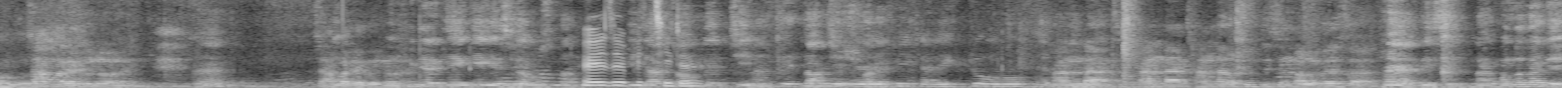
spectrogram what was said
মানুষগুলো নাই হ্যাঁ এই যে পিচ্ছিটা। ঠান্ডা ঠান্ডা ঠান্ডা ওষুধ দিছেন ভালো করে স্যার? হ্যাঁ দিছি। নাক বন্ধ থাকে?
